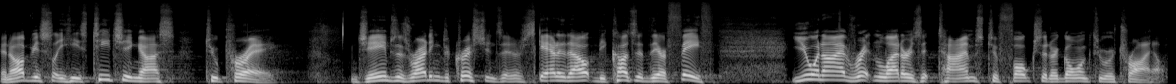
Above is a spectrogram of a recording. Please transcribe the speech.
And obviously, He's teaching us to pray. James is writing to Christians that are scattered out because of their faith. You and I have written letters at times to folks that are going through a trial.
